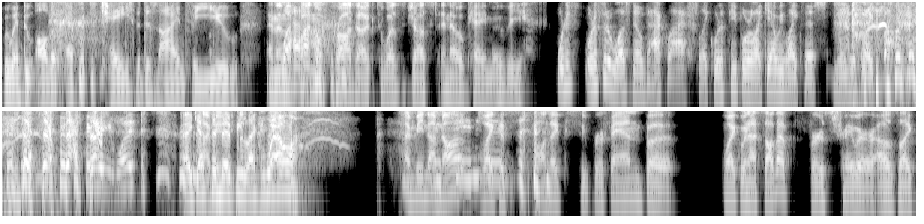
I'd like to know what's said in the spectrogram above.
we went through all this effort to change the design for you And then the final product was just an okay movie. What if what if there was no backlash? Like, what if people were like, "Yeah, we like this," and they're just like, "Wait, what?" i guess I then mean- they'd be like well I mean, I'm not changed like a. Sonic super fan, but like when I saw that first trailer, I was like,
